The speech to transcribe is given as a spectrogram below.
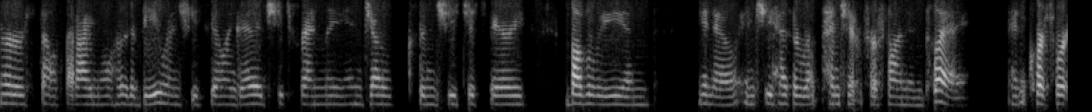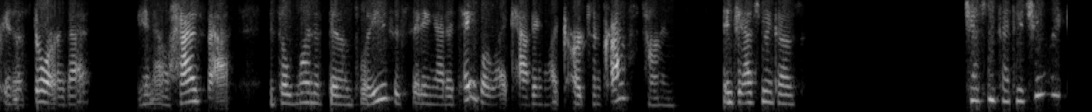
herself that I know her to be when she's feeling good. She's friendly and jokes, and she's just very bubbly and you know, and she has a real penchant for fun and play. And of course, we're in a store that, you know, has that. And so one of the employees is sitting at a table, like having like arts and crafts time. And Jasmine goes, Jasmine said, Did you like,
